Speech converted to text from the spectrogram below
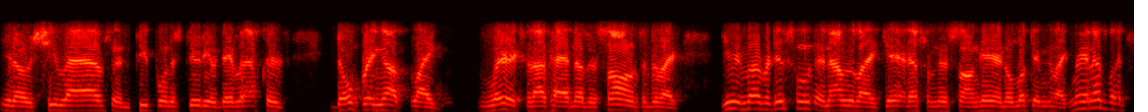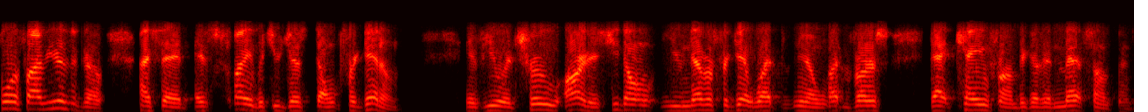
you know she laughs, and people in the studio they laugh because don't bring up like lyrics that I've had in other songs, and be like, "You remember this one?" And I'll be like, "Yeah, that's from this song here," and they'll look at me like, "Man, that's like four or five years ago." I said, "It's funny, but you just don't forget them." If you're a true artist, you don't you never forget what you know what verse that came from because it meant something.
